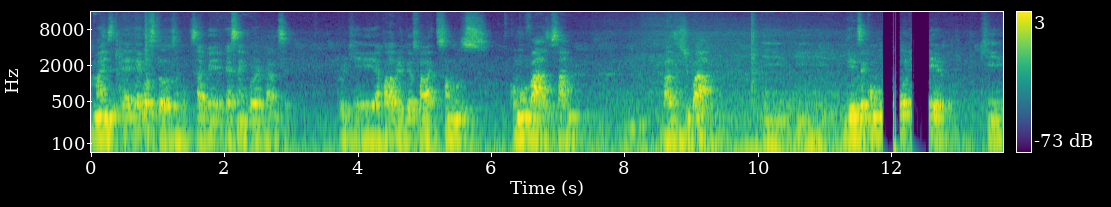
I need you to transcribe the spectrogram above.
mas é, é gostoso saber essa importância. Porque a palavra de Deus fala que somos como um vaso, sabe? Vasos de barro. E, e Deus é como um olheiro que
